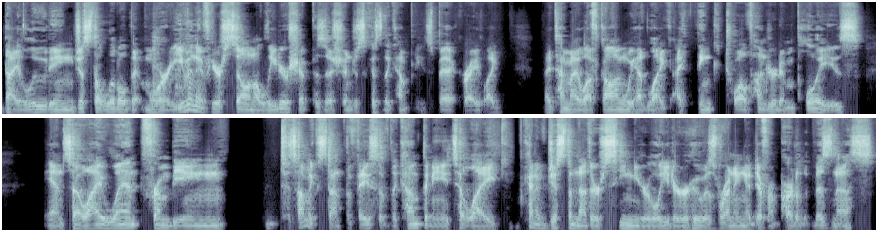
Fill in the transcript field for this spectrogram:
diluting just a little bit more, even if you're still in a leadership position, just because the company's big, right? Like by the time I left Gong, we had like, I think 1200 employees. And so I went from being to some extent the face of the company to like kind of just another senior leader who was running a different part of the business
